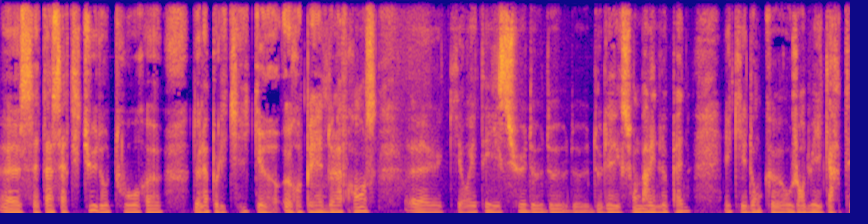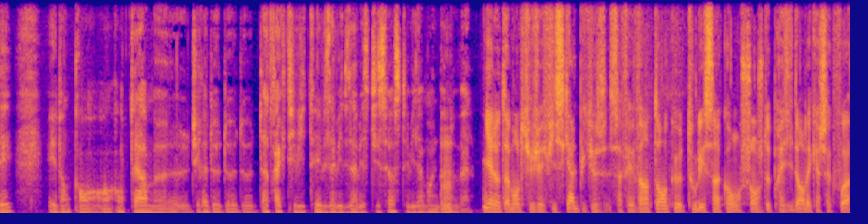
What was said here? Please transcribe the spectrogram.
euh, cette incertitude autour euh, de la politique européenne de la France qui aurait été issue de, de, de, de l'élection de Marine Le Pen et qui est donc aujourd'hui écartée. Et donc en, en, termes, je dirais, d'attractivité vis-à-vis des investisseurs, c'est évidemment une bonne hmm. nouvelle. Il y a notamment le sujet fiscal, puisque ça fait 20 ans que tous les 5 ans on change de président, avec à chaque fois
